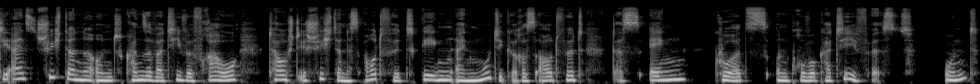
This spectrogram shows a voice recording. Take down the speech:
Die einst schüchterne und konservative Frau tauscht ihr schüchternes Outfit gegen ein mutigeres Outfit, das eng, kurz und provokativ ist. Und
